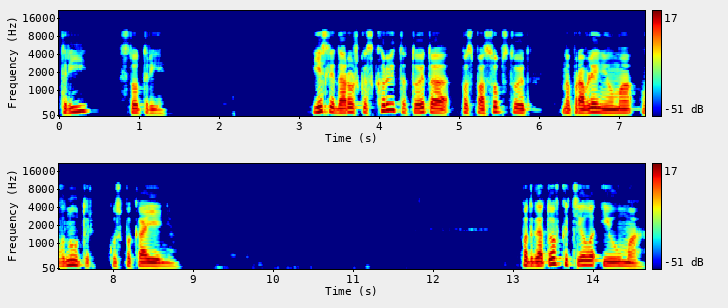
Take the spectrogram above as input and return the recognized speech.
3, 103 если дорожка скрыта, то это поспособствует направлению ума внутрь, к успокоению. Подготовка тела и ума.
